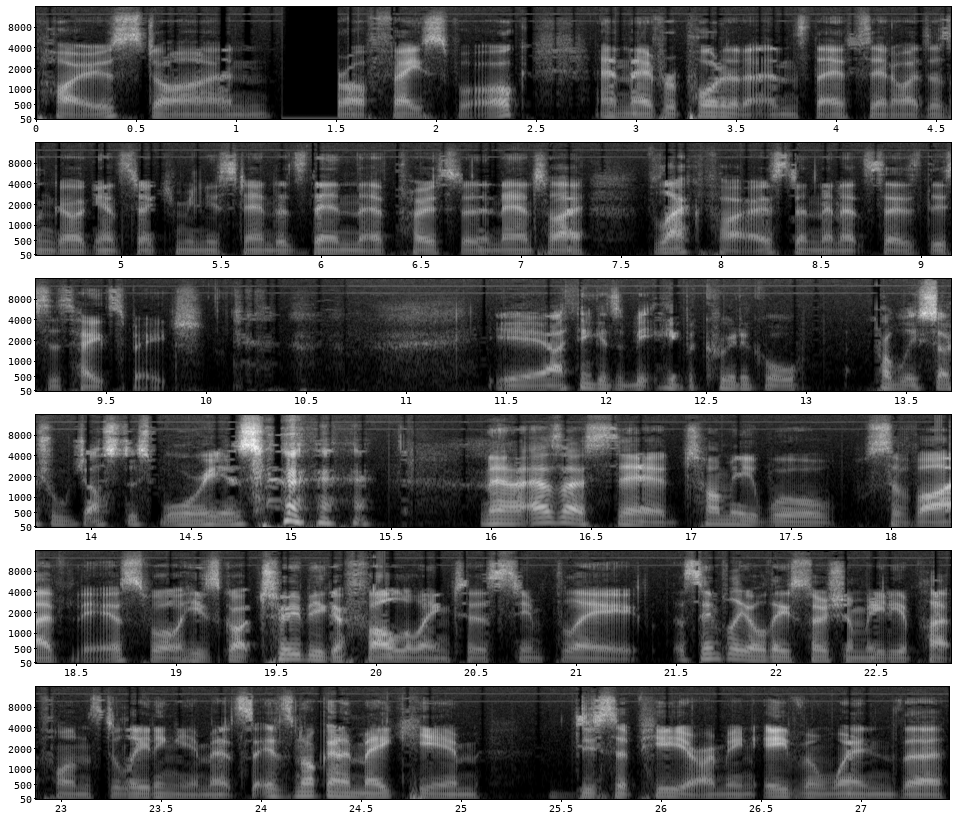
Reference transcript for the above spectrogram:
post on or Facebook, and they've reported it, and they've said, "Oh, it doesn't go against our community standards." Then they've posted an anti-black post, and then it says, "This is hate speech." yeah, I think it's a bit hypocritical. Probably social justice warriors. Now, as I said, Tommy will survive this. Well, he's got too big a following to simply, simply all these social media platforms deleting him. It's, it's not going to make him disappear. I mean, even when the,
